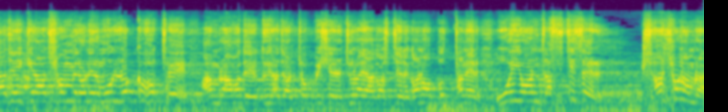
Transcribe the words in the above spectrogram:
আজ এই কিরাত সম্মেলনের মূল লক্ষ্য হচ্ছে, আমরা আমাদের দুই হাজার চব্বিশের জুলাই আগস্টের গণ অভ্যুত্থানের উই ওয়ান্ট জাস্টিসের শাসন আমরা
